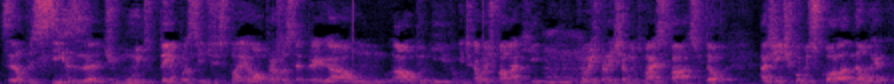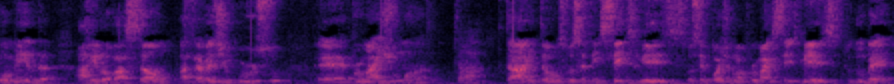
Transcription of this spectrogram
você não precisa de muito tempo assim de espanhol para você pegar um alto nível, que a gente acabou de falar aqui. Uhum. Realmente pra gente é muito mais fácil. Então, a gente como escola não recomenda a renovação através de curso é, por mais de um ano. Tá. Tá? Então, se você tem seis meses, você pode renovar por mais seis meses, tudo bem.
